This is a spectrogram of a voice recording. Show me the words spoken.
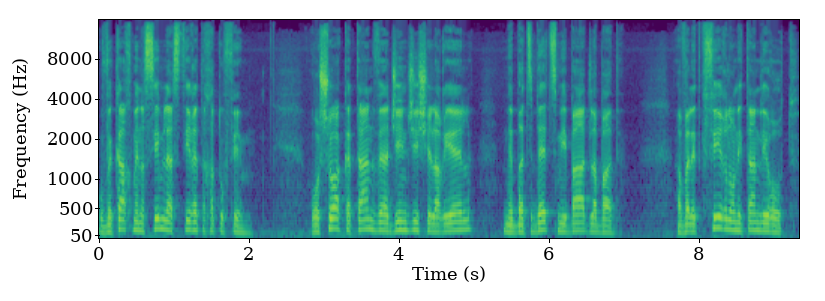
ובכך מנסים להסתיר את החטופים. ראשו הקטן והג'ינג'י של אריאל מבצבץ מבעד לבד, אבל את כפיר לא ניתן לראות.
